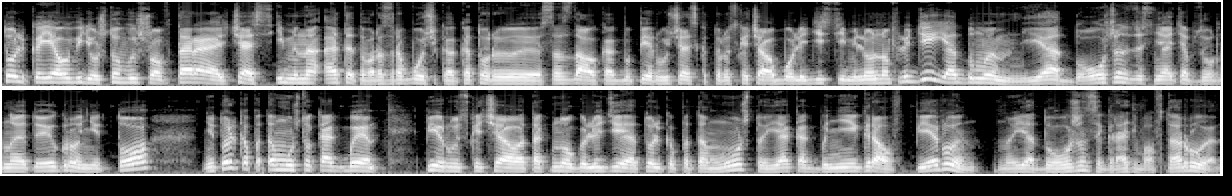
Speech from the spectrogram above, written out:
только я увидел, что вышла вторая часть именно от этого разработчика, который создал как бы первую часть, которую скачал более 10 миллионов людей, я думаю, я должен заснять обзор на эту игру. Не то, не только потому, что как бы первую скачало так много людей, а только потому, что я как бы не играл в первую, но я должен сыграть во вторую.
